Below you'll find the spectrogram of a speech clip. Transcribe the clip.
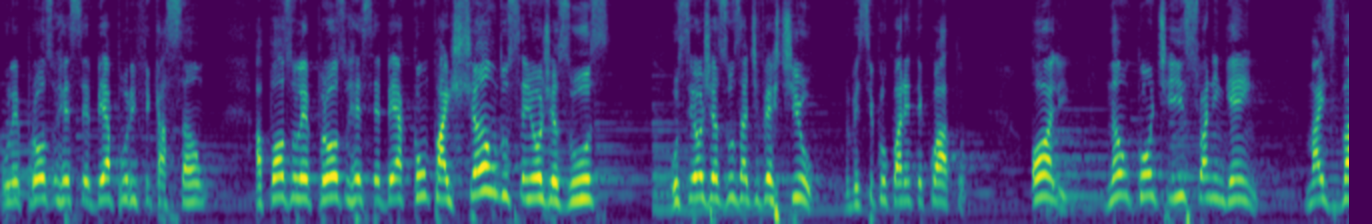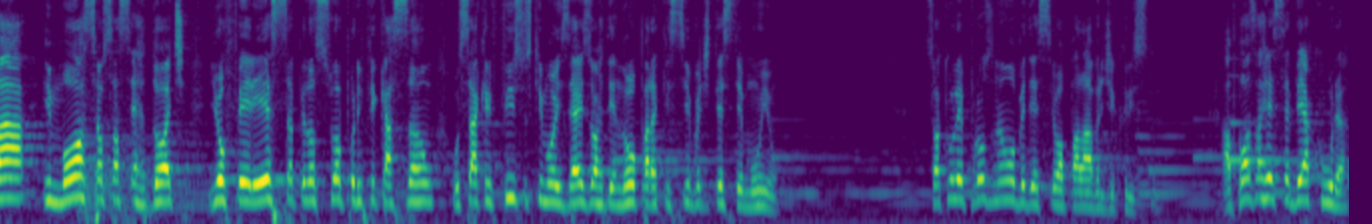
o leproso receber a purificação, após o leproso receber a compaixão do Senhor Jesus, o Senhor Jesus advertiu, no versículo 44: Olhe, não conte isso a ninguém, mas vá e mostre ao sacerdote e ofereça pela sua purificação os sacrifícios que Moisés ordenou para que sirva de testemunho. Só que o leproso não obedeceu à palavra de Cristo. Após a receber a cura,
